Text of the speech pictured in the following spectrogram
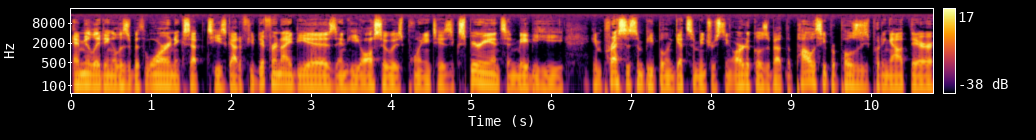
emulating Elizabeth Warren, except he's got a few different ideas and he also is pointing to his experience and maybe he impresses some people and gets some interesting articles about the policy proposals he's putting out there.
